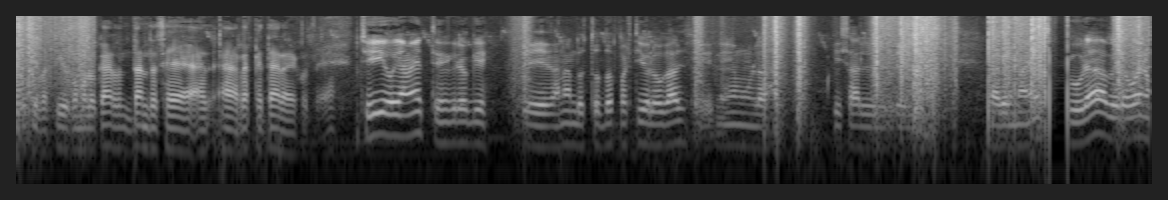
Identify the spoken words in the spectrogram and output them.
este partido como local dándose a, respetar a José. ¿eh? Sí, obviamente, creo que ganando estos dos partidos locales eh, tenemos la, quizá el- el- la permanencia asegurada, pero bueno,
